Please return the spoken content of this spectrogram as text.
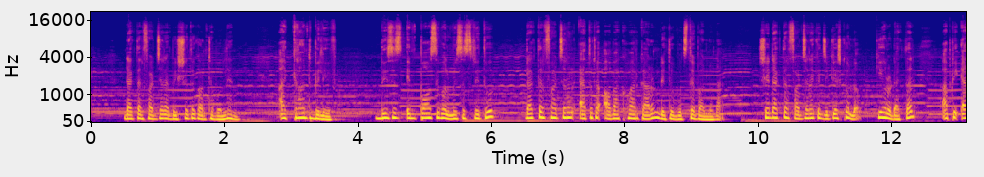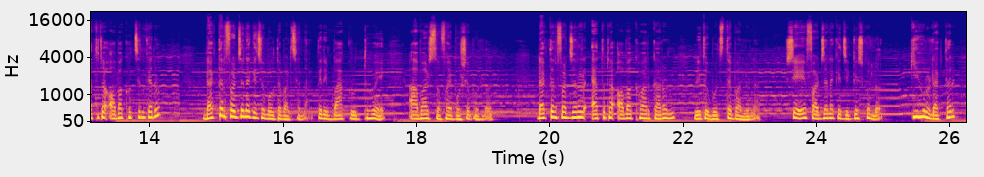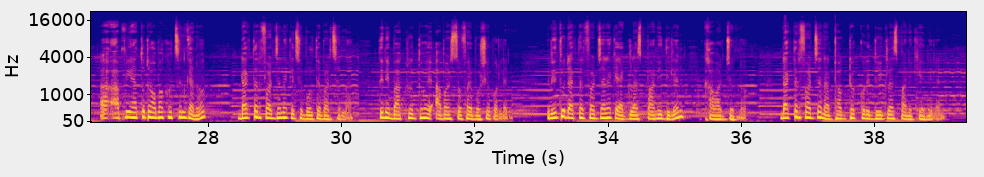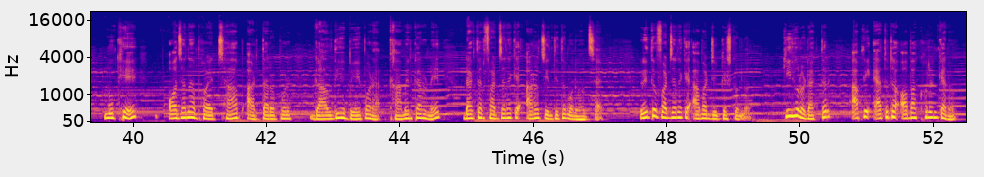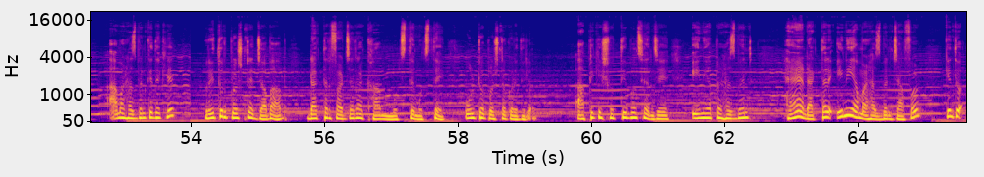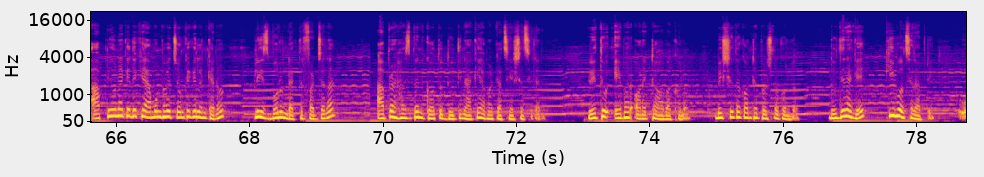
ডাক্তার ফারজানা বিস্মিত কণ্ঠে বললেন I can't believe this is impossible Mrs Ritu. Doctor ফারজানার এতটা অবাক হওয়ার কারণ ঋতু বুঝতে পারল না। সে ডাক্তার ফারজানাকে জিজ্ঞেস করল, কি হলো ডাক্তার? আপনি এতটা অবাক হচ্ছেন কেন? ডাক্তার ফারজানা কিছু বলতে পারছেন না। তিনি বাকরুদ্ধ হয়ে আবার সোফায় বসে পড়ল। ডাক্তার ফারজানার এতটা অবাক হওয়ার কারণ ঋতু বুঝতে পারল না। সে ফারজানাকে জিজ্ঞেস করল, কি হলো ডাক্তার? আপনি এতটা অবাক হচ্ছেন কেন? ডাক্তার ফারজানা কিছু বলতে পারছেন না। তিনি বাকরুদ্ধ হয়ে আবার সোফায় বসে পড়লেন। ঋতু ডাক্তার ফারজানাকে এক গ্লাস পানি দিলেন খাওয়ার জন্য। ডাক্তার ফারজানা ঢকঢক করে দুই গ্লাস পানি খেয়ে নিলেন। মুখে অজানা ভয়ের ছাপ আর তার উপর গাল দিয়ে বেয়ে পড়া খামের কারণে ডাক্তার ফারজানাকে আরও চিন্তিত মনে হচ্ছে। ঋতু ফারজানাকে আবার জিজ্ঞেস করল, কি হলো ডাক্তার? আপনি এতটা অবাক হলেন কেন? আমার হাজবেন্ডকে দেখে? ঋতুর প্রশ্নের জবাব ডাক্তার ফারজানা খাম মুছতে মুছতে উল্টো প্রশ্ন করে দিল, আপনি কি সত্যি বলছেন যে ইনি আপনার হাজবেন্ড? হ্যাঁ ডাক্তার, ইনি আমার হাজবেন্ড জাফর, কিন্তু আপনি ওনাকে দেখে এমনভাবে চমকে গেলেন কেন? প্লিজ বলুন, ডাক্তার ফারজানা, আপনার হাজবেন্ড গত দুদিন আগে আমার কাছে এসেছিলেন। ঋতু এবার অনেকটা অবাক হলো, বিস্মিত কণ্ঠে প্রশ্ন করল, দুদিন আগে? কি বলছেন আপনি?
